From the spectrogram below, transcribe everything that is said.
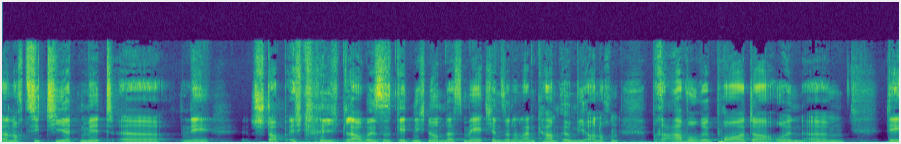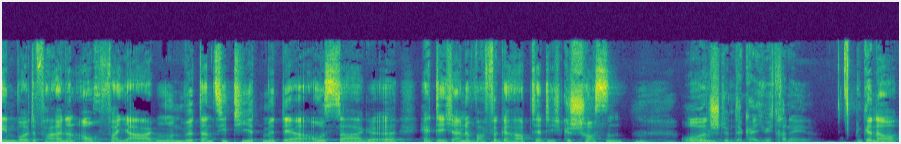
dann noch zitiert mit, äh, nee, stopp, ich, ich glaube, es geht nicht nur um das Mädchen, sondern dann kam irgendwie auch noch ein Bravo-Reporter und ähm, den wollte Farin dann auch verjagen und wird dann zitiert mit der Aussage, äh, hätte ich eine Waffe gehabt, hätte ich geschossen. Oh, und, stimmt, da kann ich mich dran erinnern. Genau,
